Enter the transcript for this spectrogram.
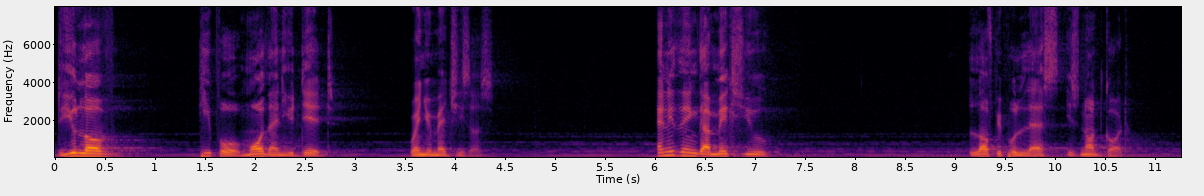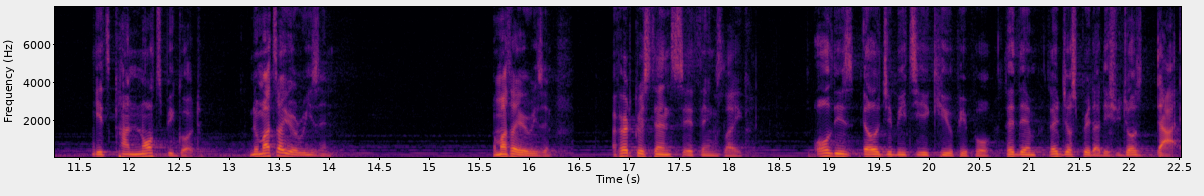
Do you love people more than you did when you met Jesus? Anything that makes you love people less is not God. It cannot be God, no matter your reason. No matter your reason. I've heard Christians say things like, all these LGBTQ people, let them let just pray that they should just die.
